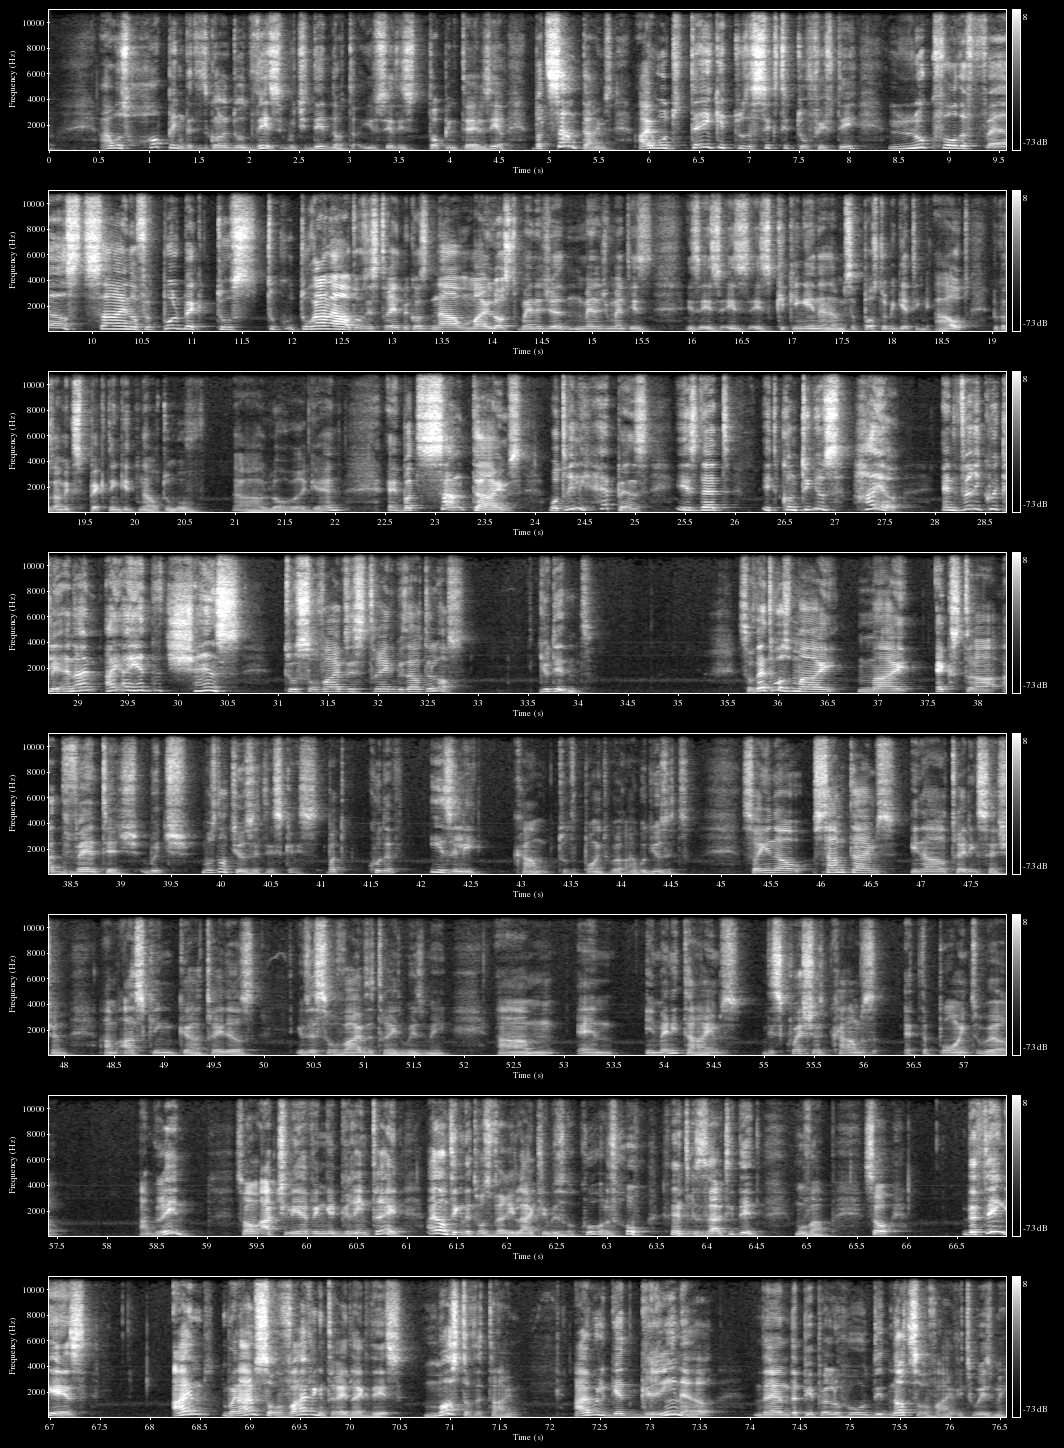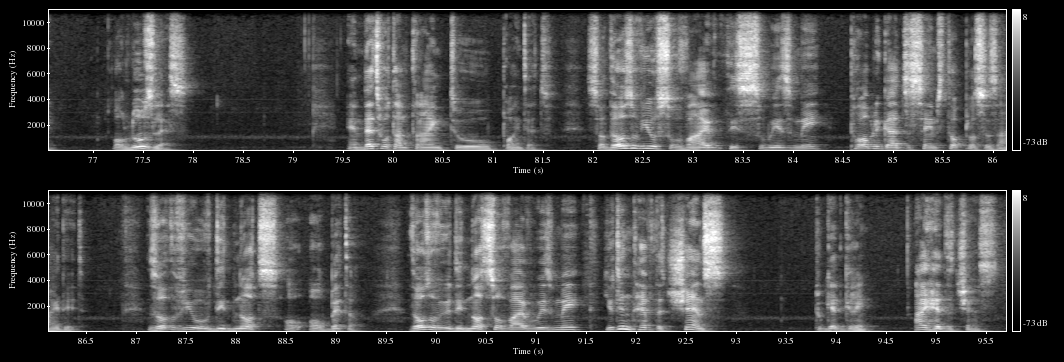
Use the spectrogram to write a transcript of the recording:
I was hoping that it's going to do this, which it did not. You see these topping tails here. But sometimes I would take it to the 6250, look for the first sign of a pullback to, to, to run out of this trade because now my lost manager, management is, is, is, is, is kicking in and I'm supposed to be getting out because I'm expecting it now to move uh, lower again. Uh, but sometimes what really happens is that it continues higher and very quickly. And I, I, I had the chance to survive this trade without a loss. You didn't. So that was my, my extra advantage, which was not used in this case, but could have easily come to the point where I would use it. So, you know, sometimes in our trading session, I'm asking uh, traders if they survive the trade with me. Um, and in many times, this question comes at the point where I'm green. So I'm actually having a green trade. I don't think that was very likely with Roku, although end result it did move up. So the thing is, I'm when I'm surviving a trade like this, most of the time, I will get greener than the people who did not survive it with me or lose less. And that's what I'm trying to point at. So those of you who survived this with me probably got the same stop loss as I did. Those of you who did not, or, or better, those of you who did not survive with me, you didn't have the chance to get green. I had the chance,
